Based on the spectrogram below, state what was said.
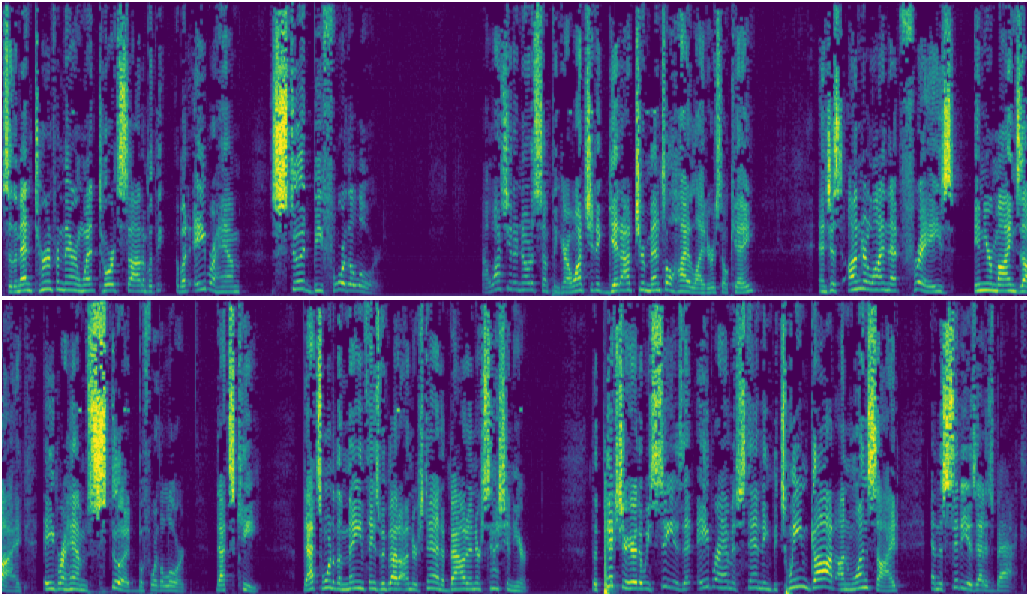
So the men turned from there and went towards Sodom, but, the, but Abraham stood before the Lord. I want you to notice something here. I want you to get out your mental highlighters, okay? And just underline that phrase in your mind's eye. Abraham stood before the Lord. That's key. That's one of the main things we've got to understand about intercession here. The picture here that we see is that Abraham is standing between God on one side and the city is at his back.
